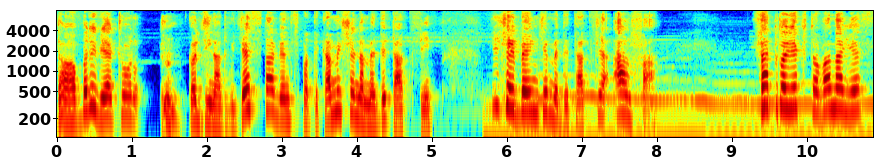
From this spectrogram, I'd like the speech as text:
Dobry wieczór, godzina 20, więc spotykamy się na medytacji. Dzisiaj będzie medytacja alfa. Zaprojektowana jest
